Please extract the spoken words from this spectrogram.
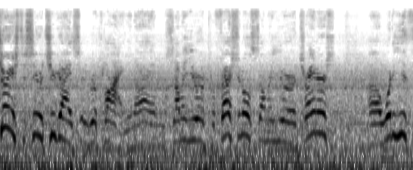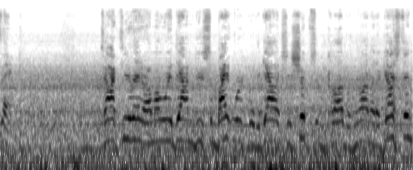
curious to see what you guys reply. You know, and some of you are professionals, some of you are trainers. Uh, what do you think? Talk to you later. I'm on my way down to do some bite work with the Galaxy Schutzhund Club with Norman Augustin.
